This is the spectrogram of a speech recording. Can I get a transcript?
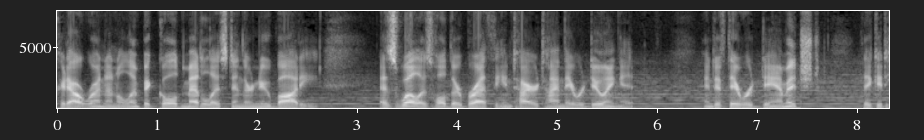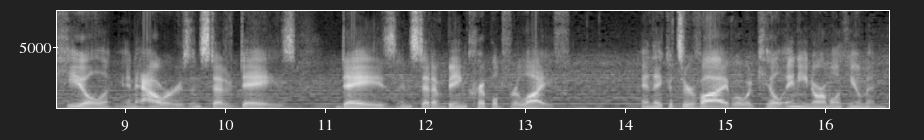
could outrun an Olympic gold medalist in their new body, as well as hold their breath the entire time they were doing it. And if they were damaged, they could heal in hours instead of days, days instead of being crippled for life. And they could survive what would kill any normal human.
